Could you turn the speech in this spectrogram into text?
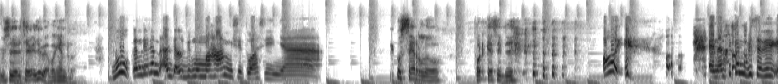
Bisa jadi cewek juga Bang Hendra? Bukan dia kan agak lebih memahami situasinya. Aku share lo podcast ini. Oh eh nanti kan bisa di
